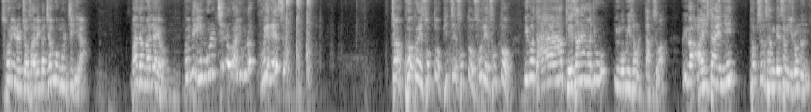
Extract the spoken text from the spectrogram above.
소리를 조사하니까 전부 물질이야. 맞아, 맞아요. 근데 이 물질로 가지고는 구해냈어. 자, 쿼크의 속도, 빛의 속도, 소리의 속도, 이거 다 계산해가지고 인공위성을 딱 써. 그러니까 아인슈타인이 특수상대성 이론은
